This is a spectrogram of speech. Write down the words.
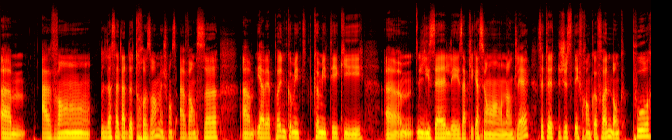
euh, avant, là, ça date de trois ans, mais je pense avant ça, euh, il n'y avait pas une comité, comité qui euh, lisait les applications en anglais. C'était juste des francophones. Donc, pour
